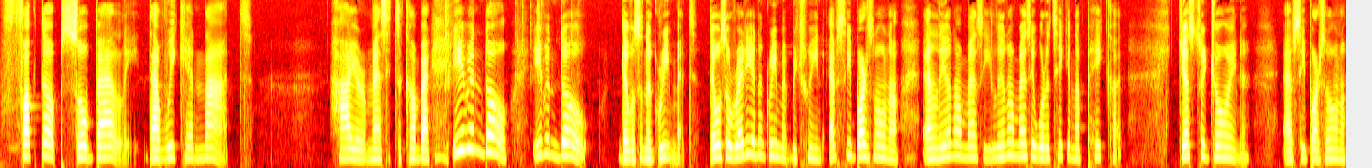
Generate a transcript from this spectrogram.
fucked up so badly that we cannot hire Messi to come back, even though, even though there was an agreement. There was already an agreement between FC Barcelona and Lionel Messi. Lionel Messi would have taken a pay cut just to join FC Barcelona,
